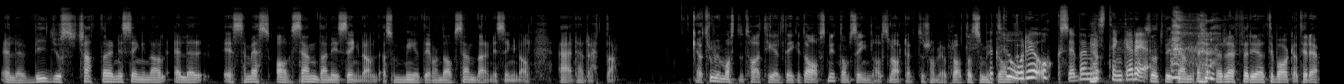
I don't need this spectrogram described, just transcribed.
eller videochattaren i Signal eller sms-avsändaren i Signal, alltså meddelandeavsändaren i Signal, är den rätta. Jag tror vi måste ta ett helt eget avsnitt om Signal snart eftersom vi har pratat så mycket om det. Jag tror det också, jag börjar misstänka det. Så att vi kan referera tillbaka till det.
